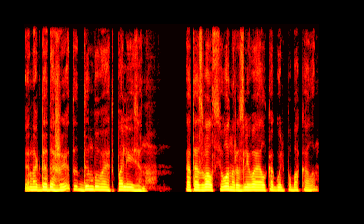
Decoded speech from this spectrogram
Иногда даже этот дым бывает полезен, отозвался он, разливая алкоголь по бокалам.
